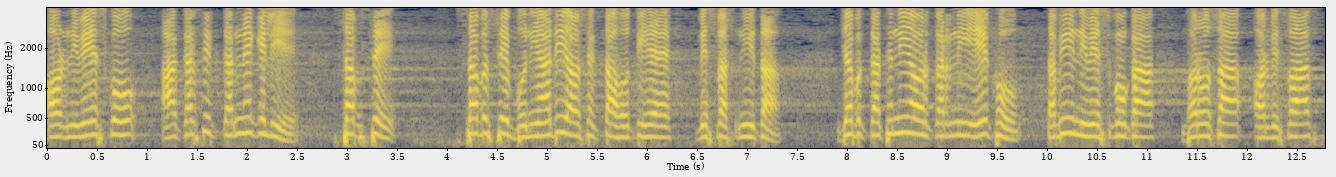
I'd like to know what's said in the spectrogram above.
और निवेश को आकर्षित करने के लिए सबसे सबसे बुनियादी आवश्यकता होती है विश्वसनीयता। जब कथनी और करनी एक हो, तभी निवेशकों का भरोसा और विश्वास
